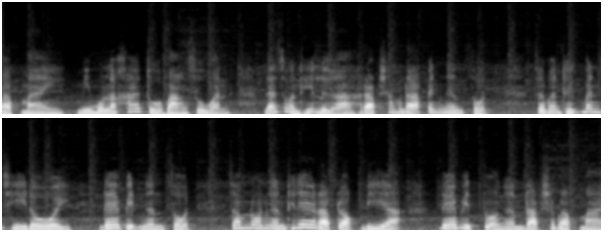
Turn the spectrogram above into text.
บับใหม่ มีมูลค่าตั๋วบางส่วน และส่วนที่เหลือรับชำระเป็นเงินสด จะบันทึกบัญชีโดย เดบิตเงินสดจำนวนเงินที่ได้รับดอกเบี้ย เดบิตตั๋วเงินรับฉบับใหม่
